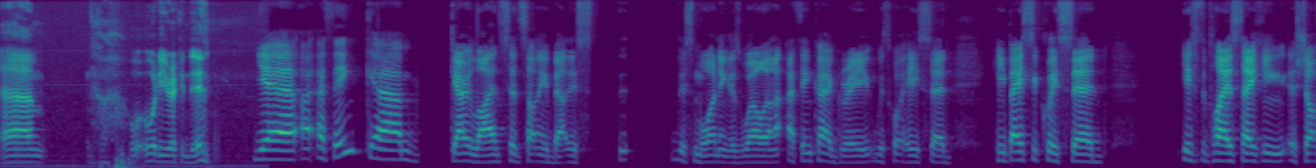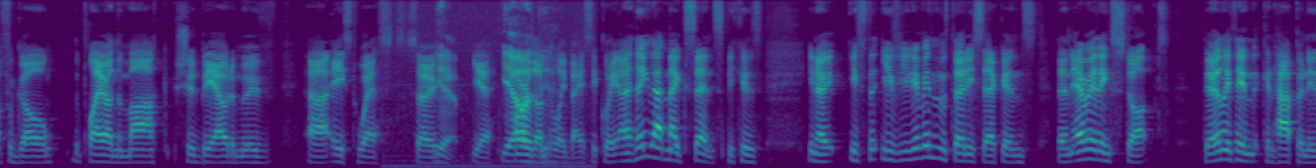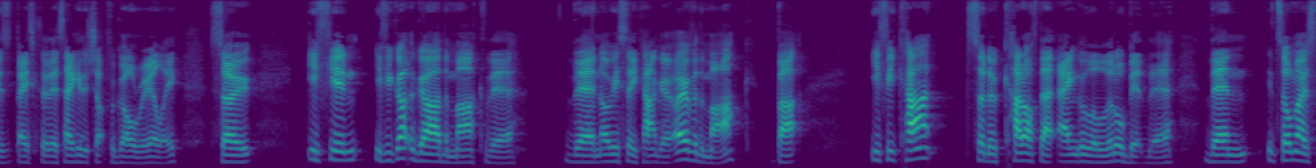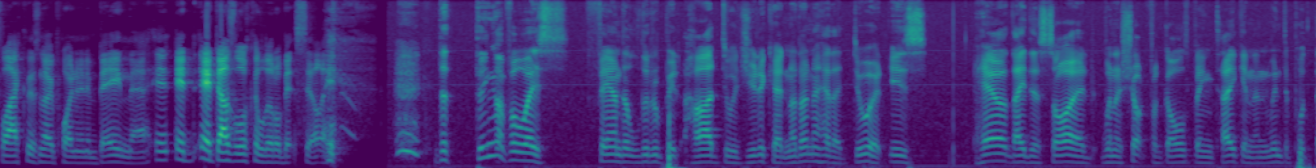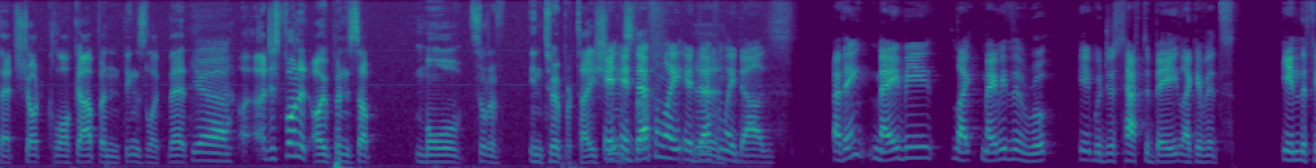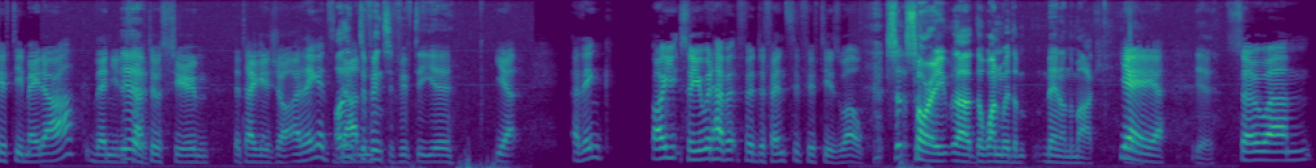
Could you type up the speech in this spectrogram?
Um, what, what do you reckon, Dan? Yeah, I, I think um, Gary Lyons said something about this this morning as well, and I think I agree with what he said. He basically said if the player's taking a shot for goal, the player on the mark should be able to move uh, east west. So Yeah. yeah, Yeah, horizontally basically. And I think that makes sense because you know if the, if you're giving them 30 seconds, then everything's stopped. The only thing that can happen is basically they're taking the shot for goal, really. So if you if you got a guy on the mark there, then obviously you can't go over the mark. But if you can't sort of cut off that angle a little bit there, then it's almost like there's no point in him being there. It it, it does look a little bit silly. The thing I've always found a little bit hard to adjudicate, and I don't know how they do it, is how they decide when a shot for goal's being taken and when to put that shot clock up and things like that. yeah. I I just find it opens up more sort of interpretation. It, it definitely it Yeah. definitely does. I think maybe like maybe the ru- it would just have to be like if it's in the 50 meter arc, then you just Yeah. have to assume they're taking a shot. I think it's I done. think defensive 50, yeah. yeah, I think. Oh, you, so you would have it for defensive 50 as well? So, sorry, uh, the one with the man on the mark. Yeah, yeah, yeah. Yeah. So um,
